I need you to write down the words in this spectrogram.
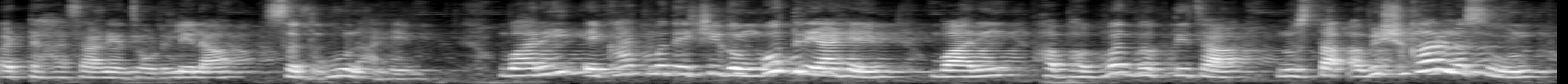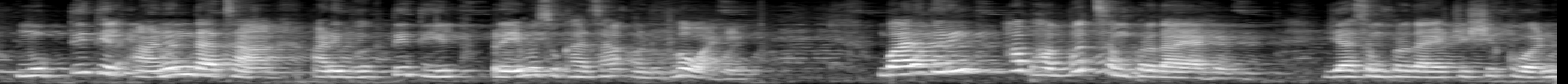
अट्टहासाने जोडलेला सद्गुण आहे. वारी एकात्मतेची गंगोत्री आहे. वारी हा भगवत भक्तीचा नुसता आविष्कार नसून मुक्तीतील आनंदाचा आणि भक्तीतील प्रेमसुखाचा अनुभव आहे. वारकरी हा भागवत संप्रदाय आहे. या संप्रदायाची शिकवण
